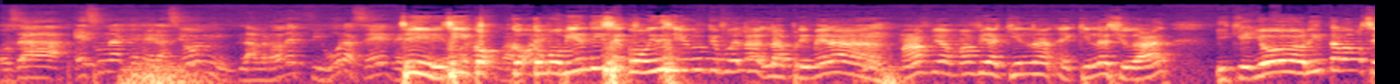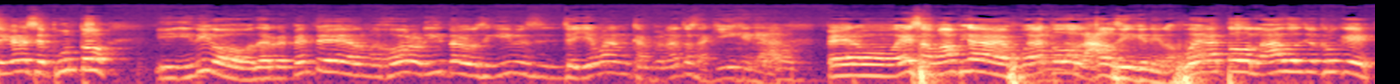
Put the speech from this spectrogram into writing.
O sea, es una generación, la verdad, de figuras, ¿eh? De- Sí, de sí, co- co- como bien dice, como bien dice, yo creo que fue la, la primera Sí. mafia, mafia aquí en la, aquí en la ciudad y que yo ahorita vamos a llegar a ese punto y, y digo, de repente a lo mejor ahorita los equipos se llevan campeonatos aquí, ingeniero. Claro. Pero esa mafia fue a todos lados, ingeniero. Fue a todos lados. Yo creo que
